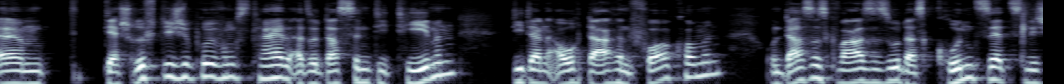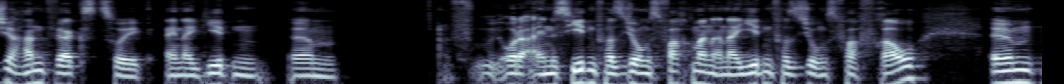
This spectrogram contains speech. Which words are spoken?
ähm, der schriftliche Prüfungsteil. Also das sind die Themen, die dann auch darin vorkommen. Und das ist quasi so das grundsätzliche Handwerkszeug einer jeden ähm, oder eines jeden Versicherungsfachmann, einer jeden Versicherungsfachfrau. Ähm,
